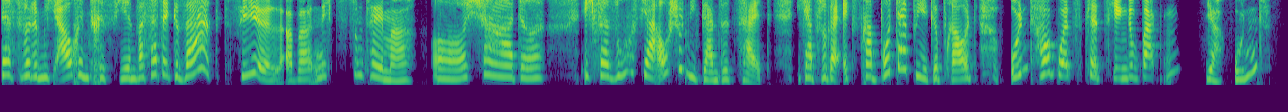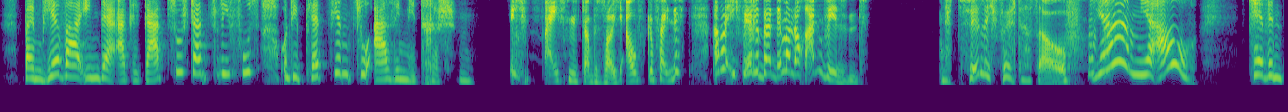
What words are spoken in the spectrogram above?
das würde mich auch interessieren. Was hat er gesagt? Viel, aber nichts zum Thema. Oh, schade. Ich versuch's ja auch schon die ganze Zeit. Ich habe sogar extra Butterbier gebraut und Hogwarts-Plätzchen gebacken. Ja, und? Beim Bier war ihm der Aggregatzustand zu diffus und die Plätzchen zu asymmetrisch. Ich weiß nicht, ob es euch aufgefallen ist, aber ich wäre dann immer noch anwesend. Natürlich fällt das auf. Ja, mir auch. Kevin,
